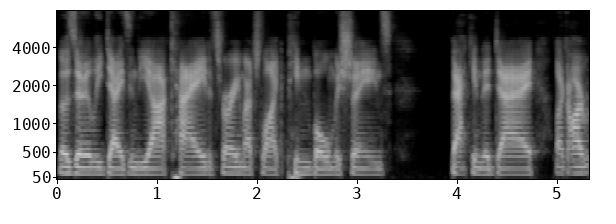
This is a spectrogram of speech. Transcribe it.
those early days in the arcade. It's very much like pinball machines back in the day. Like I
